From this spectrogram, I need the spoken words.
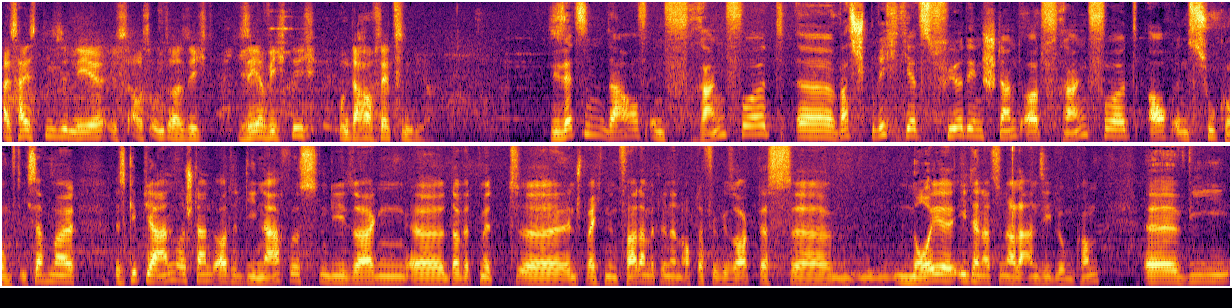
Das heißt, diese Nähe ist aus unserer Sicht sehr wichtig und darauf setzen wir. Sie setzen darauf in Frankfurt. Äh, was spricht jetzt für den Standort Frankfurt auch in Zukunft? Ich sag mal, es gibt ja andere Standorte, die nachrüsten, die sagen, äh, da wird mit äh, entsprechenden Fördermitteln dann auch dafür gesorgt, dass äh, neue internationale Ansiedlungen kommen. Äh, wie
